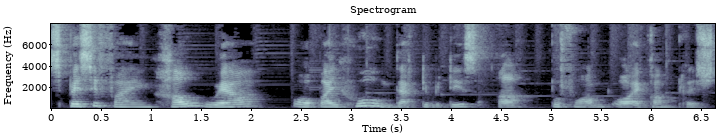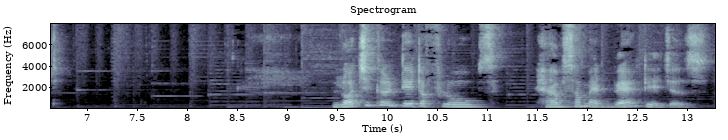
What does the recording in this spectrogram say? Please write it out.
specifying how, where, or by whom the activities are performed or accomplished. Logical data flows have some advantages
